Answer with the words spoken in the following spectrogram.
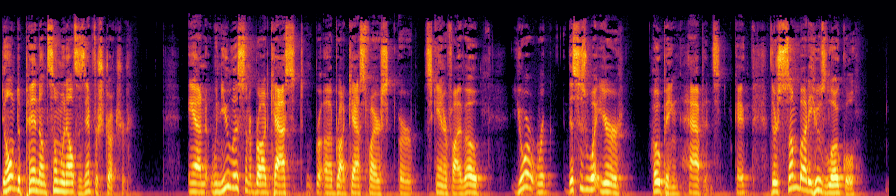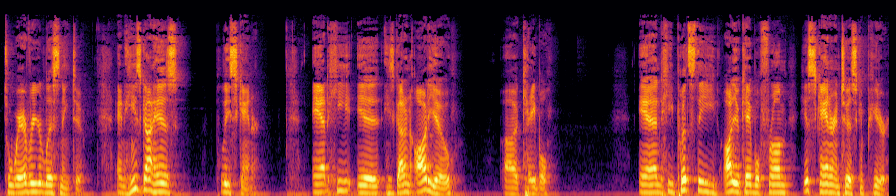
don't depend on someone else's infrastructure. And when you listen to broadcast, uh, Broadcastify or Scanner 5.0, you're, this is what you're hoping happens. Okay. There's somebody who's local to wherever you're listening to, and he's got his police scanner, and he is, he's got an audio uh, cable and he puts the audio cable from his scanner into his computer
